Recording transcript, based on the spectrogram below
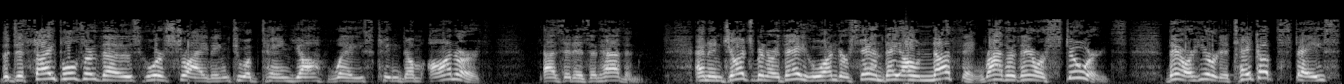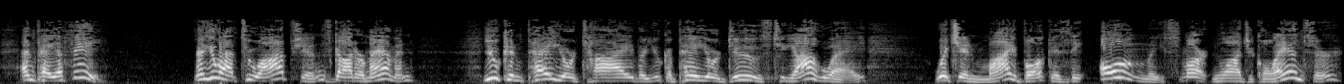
the disciples are those who are striving to obtain Yahweh's kingdom on earth as it is in heaven. And in judgment are they who understand they own nothing. Rather, they are stewards. They are here to take up space and pay a fee. Now you have two options, God or mammon. You can pay your tithe or you can pay your dues to Yahweh, which in my book is the only smart and logical answer.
